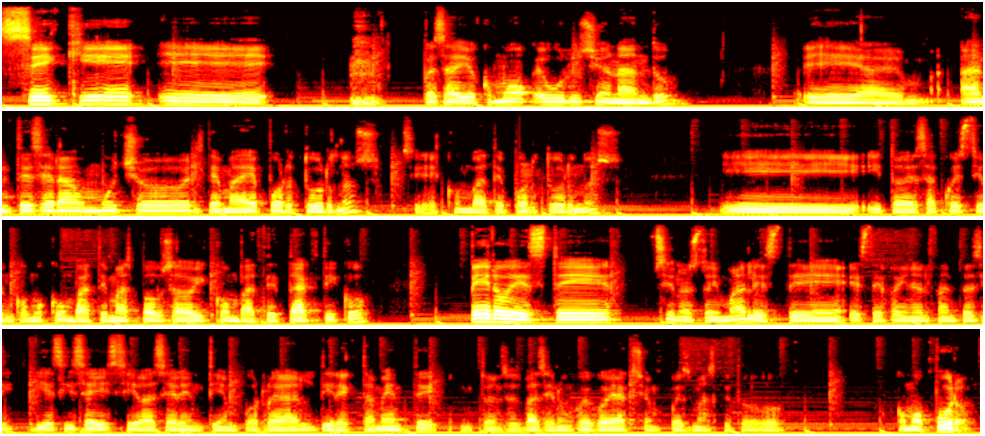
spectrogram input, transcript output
Sé que eh, pues ha ido como evolucionando. Eh, antes era mucho el tema de por turnos, ¿sí? de combate por turnos. Y, y toda esa cuestión como combate más pausado y combate táctico. Pero este, si no estoy mal, este, este Final Fantasy XVI sí va a ser en tiempo real directamente. Entonces va a ser un juego de acción pues más que todo como puro.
